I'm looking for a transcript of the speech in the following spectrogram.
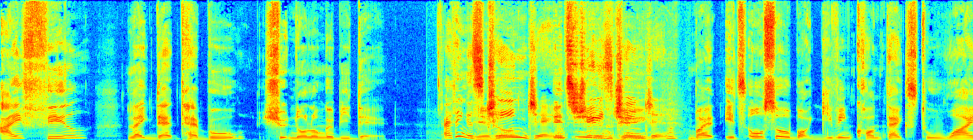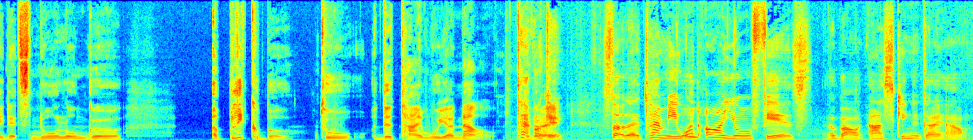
I feel like that taboo should no longer be there. i think it's you know? changing It's changing. it's changing But it's also about giving context to why that's no longer applicable to the time we are now. Ta- right? Okay, stop there. Tammy, what are your fears about asking a guy out?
